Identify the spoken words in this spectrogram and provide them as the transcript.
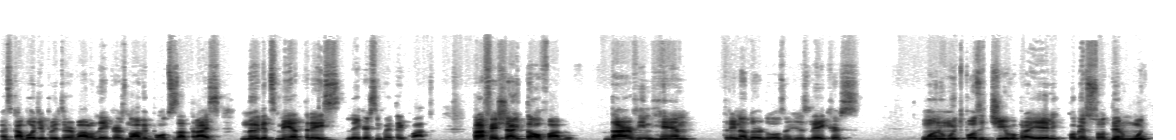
Mas acabou de ir para o intervalo, Lakers nove pontos atrás, Nuggets 63, Lakers 54. Para fechar então, Fábio, Darvin Ham treinador do Los Angeles Lakers. um ano muito positivo para ele. Começou tendo, uhum. muito,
